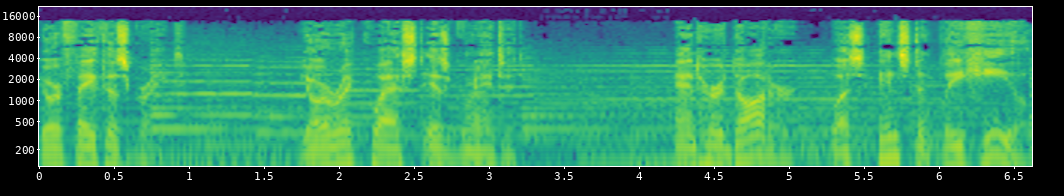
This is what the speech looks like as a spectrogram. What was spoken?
Your faith is great. Your request is granted. And her daughter was instantly healed.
